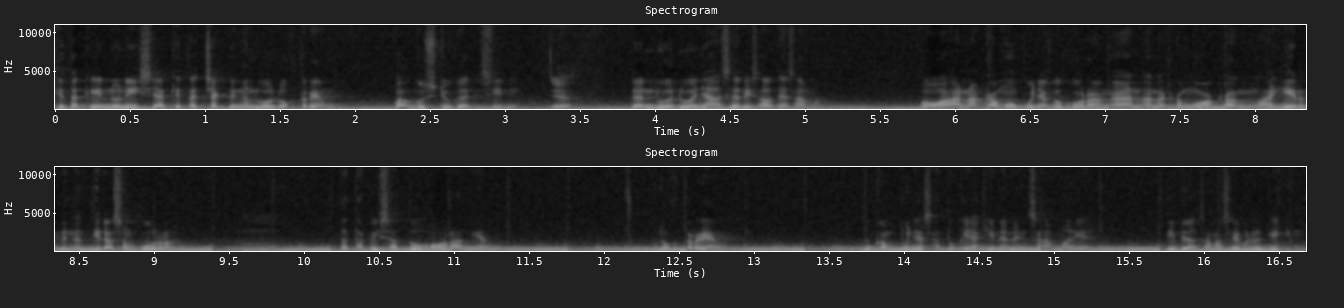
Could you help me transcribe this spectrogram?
Kita ke Indonesia, kita cek dengan dua dokter yang bagus juga di sini. Ya. Dan dua-duanya hasil resultnya sama. Bahwa anak kamu punya kekurangan, anak kamu akan lahir dengan tidak sempurna. Tetapi satu orang yang dokter yang bukan punya satu keyakinan yang sama ya, dia bilang sama saya berdua kayak gini.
